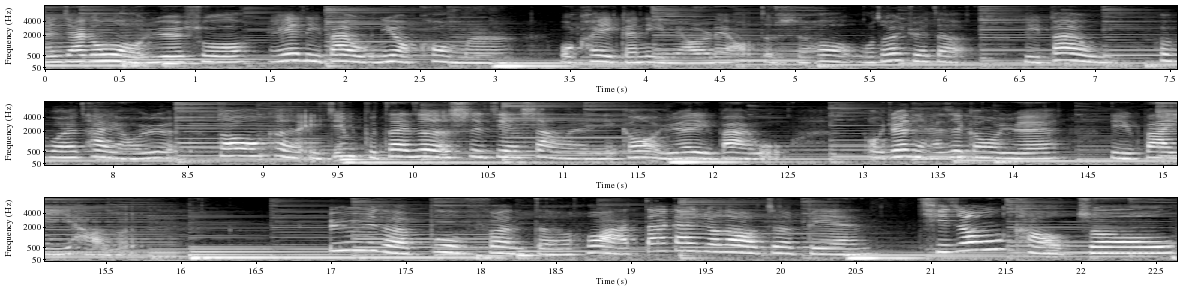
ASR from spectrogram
人家跟我约说，诶，礼拜五你有空吗？我可以跟你聊聊的时候，我都会觉得礼拜五会不会太遥远？说我可能已经不在这个世界上了，你跟我约礼拜五，我觉得你还是跟我约礼拜一好了。忧郁的部分的话，大概就到这边。期中考周，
